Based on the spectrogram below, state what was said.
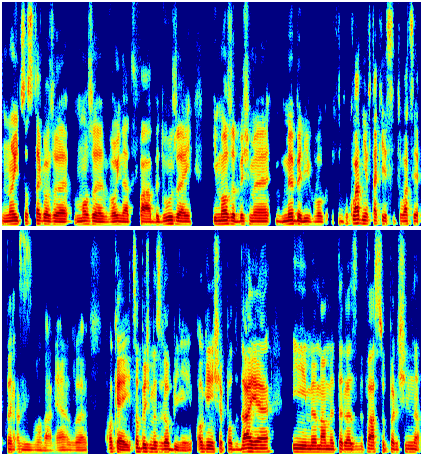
No i co z tego, że może wojna trwałaby dłużej i może byśmy my byli w, dokładnie w takiej sytuacji, jak teraz jest woda, nie? Że okej, co byśmy zrobili? Ogień się poddaje, i my mamy teraz dwa super silne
